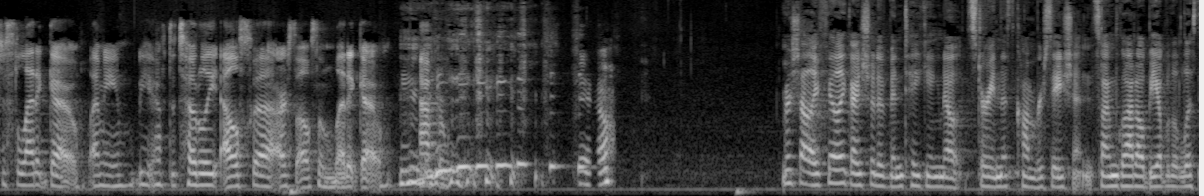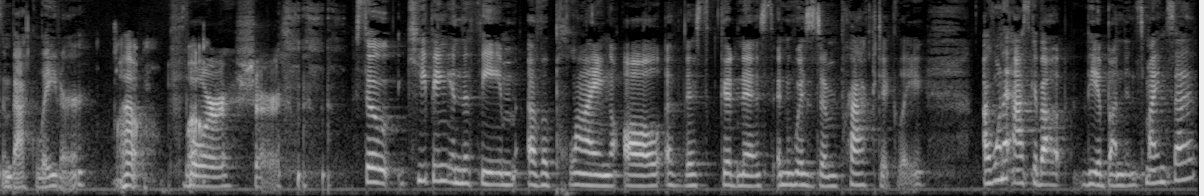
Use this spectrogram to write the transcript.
Just let it go. I mean, we have to totally Elsa ourselves and let it go afterwards. you know? Michelle, I feel like I should have been taking notes during this conversation, so I'm glad I'll be able to listen back later. Oh, well. for sure. so, keeping in the theme of applying all of this goodness and wisdom practically, I want to ask about the abundance mindset.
